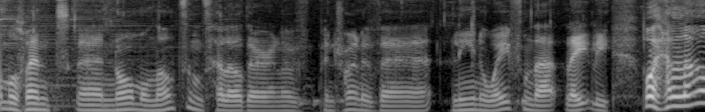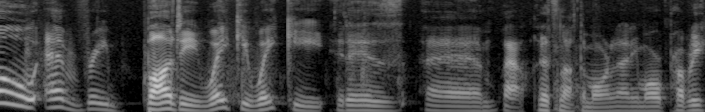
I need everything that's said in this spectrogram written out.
Almost went uh, normal nonsense. Hello there, and I've been trying to uh, lean away from that lately. But hello, everybody. Wakey, wakey. It is, um, well, it's not the morning anymore, probably.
